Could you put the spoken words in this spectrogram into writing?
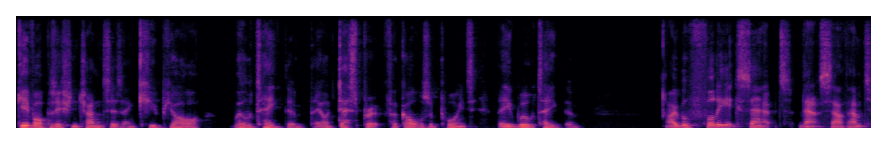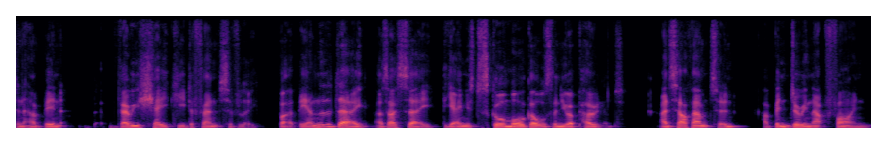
give opposition chances. And QPR will take them. They are desperate for goals and points. They will take them. I will fully accept that Southampton have been very shaky defensively. But at the end of the day, as I say, the aim is to score more goals than your opponent. And Southampton have been doing that fine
